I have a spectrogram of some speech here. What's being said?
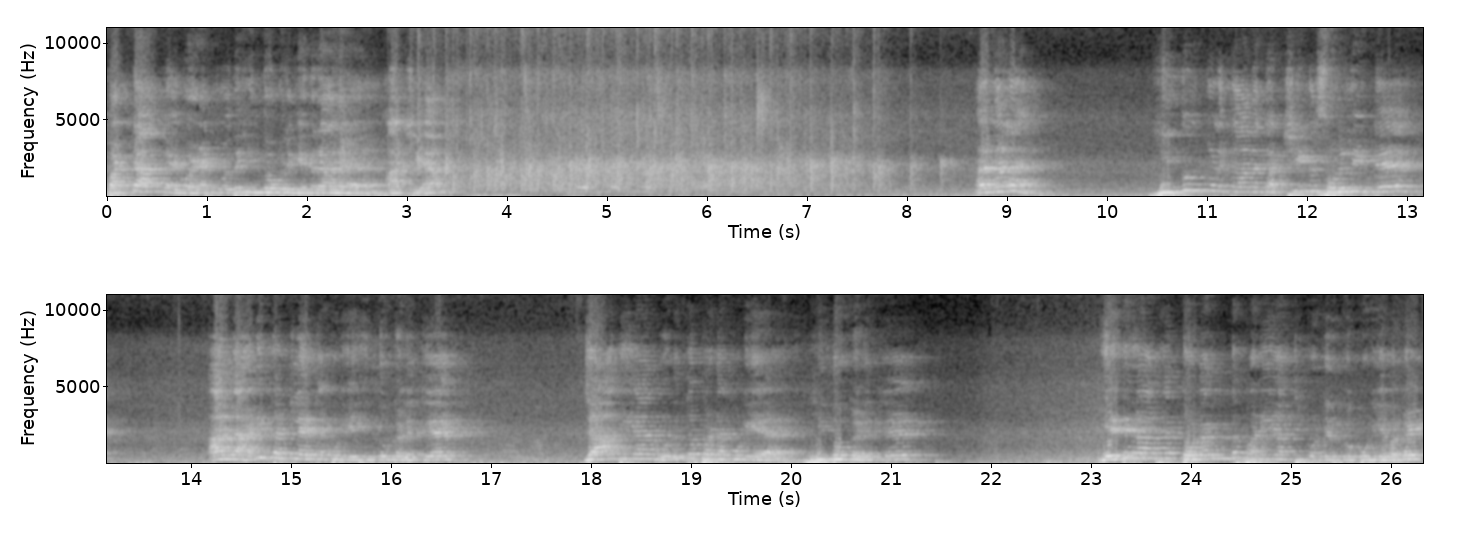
பட்டாக்கள் வழங்குவது இந்துக்களுக்கு எதிரான ஆட்சியா? அதனால இந்துக்களுக்கான கட்சின்னு சொல்லிட்டு அந்த அடித்தட்டில் இருக்கக்கூடிய இந்துக்களுக்கு ஜாதியால் ஒடுக்கப்படக்கூடிய இந்துக்களுக்கு எதிராக தொடர்ந்து பணியாற்றி கொண்டிருக்கக்கூடியவர்கள்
